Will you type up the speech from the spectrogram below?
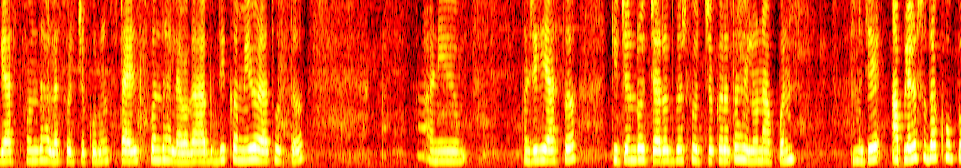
गॅस पण झाला स्वच्छ करून. स्टाईल्स पण झाल्या बघा. अगदी कमी वेळात होतं. आणि म्हणजे हे असं किचन रोजच्या रोज जर स्वच्छ करत राहिलो ना आपण म्हणजे आपल्याला सुद्धा खूप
